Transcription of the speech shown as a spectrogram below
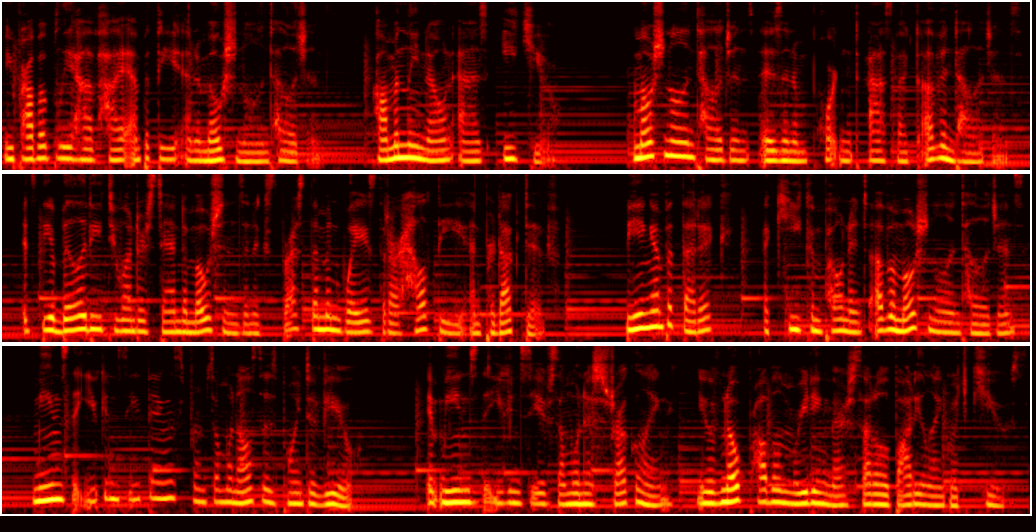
you probably have high empathy and emotional intelligence commonly known as EQ. Emotional intelligence is an important aspect of intelligence. It's the ability to understand emotions and express them in ways that are healthy and productive. Being empathetic, a key component of emotional intelligence, means that you can see things from someone else's point of view. It means that you can see if someone is struggling. You have no problem reading their subtle body language cues.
